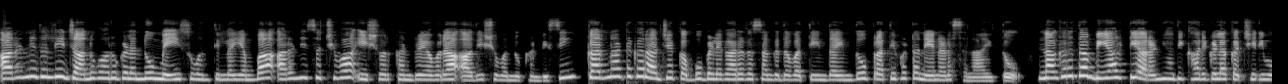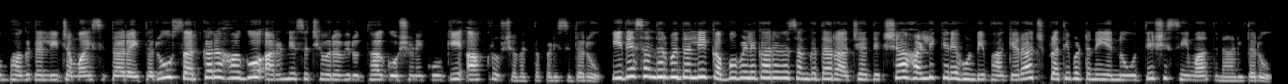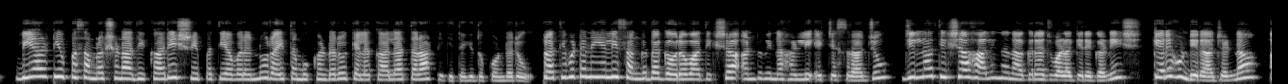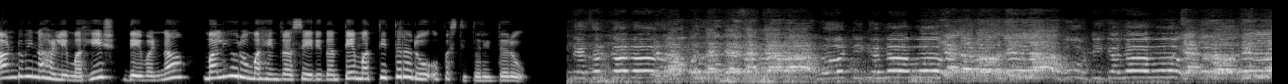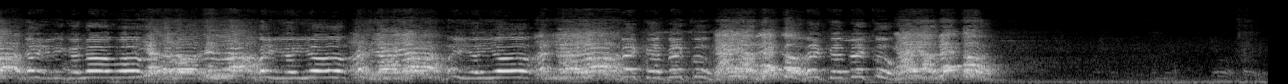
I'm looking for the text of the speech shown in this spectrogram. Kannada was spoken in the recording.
ಅರಣ್ಯದಲ್ಲಿ ಜಾನುವಾರುಗಳನ್ನು ಮೇಯಿಸುವಂತಿಲ್ಲ ಎಂಬ ಅರಣ್ಯ ಸಚಿವ ಈಶ್ವರ್ ಖಂಡ್ರೆ ಅವರ ಆದೇಶವನ್ನು ಖಂಡಿಸಿ ಕರ್ನಾಟಕ ರಾಜ್ಯ ಕಬ್ಬು ಬೆಳೆಗಾರರ ಸಂಘದ ವತಿಯಿಂದ ಇಂದು ಪ್ರತಿಭಟನೆ ನಡೆಸಲಾಯಿತು. ನಗರದ ಬಿಆರ್ಟಿ ಅರಣ್ಯಾಧಿಕಾರಿಗಳ ಕಚೇರಿ ಮುಂಭಾಗದಲ್ಲಿ ಜಮಾಯಿಸಿದ್ದ ರೈತರು ಸರ್ಕಾರ ಹಾಗೂ ಅರಣ್ಯ ಸಚಿವರ ವಿರುದ್ಧ ಘೋಷಣೆ ಕೂಗಿ ಆಕ್ರೋಶ ವ್ಯಕ್ತಪಡಿಸಿದರು. ಇದೇ ಸಂದರ್ಭದಲ್ಲಿ ಕಬ್ಬು ಬೆಳೆಗಾರರ ಸಂಘದ ರಾಜ್ಯಾಧ್ಯಕ್ಷ ಹಳ್ಳಿಕೆರೆ ಹುಂಡಿ ಭಾಗ್ಯರಾಜ್ ಪ್ರತಿಭಟನೆಯನ್ನು ಉದ್ದೇಶಿಸಿ ಮಾತನಾಡಿದರು. ಬಿಆರ್ಟಿ ಉಪಸಂರಕ್ಷಣಾಧಿಕಾರಿ ಶ್ರೀಪತಿ ಅವರನ್ನು ರೈತ ಮುಖಂಡರು ಕೆಲಕಾಲ ತರಾಟೆಗೆ ತೆಗೆದುಕೊಂಡರು. ಪ್ರತಿಭಟನೆಯಲ್ಲಿ ಸಂಘದ ಗೌರವಾಧ್ಯಕ್ಷ ಅಂಡುವಿನಹಳ್ಳಿ ಎಚ್ಎಸ್ ರಾಜು ಜಿಲ್ಲಾಧ್ಯಕ್ಷ ಹಾಲಿನ ನಾಗರಾಜ್ ಒಳಗೆರೆ ಗಣೇಶ್, ಕೆರೆಹುಂಡಿ ರಾಜಣ್ಣ, ಅಂಡುವಿನಹಳ್ಳಿ ಮಹೇಶ್, ದೇವಣ್ಣ, ಮಲಿಯೂರು ಮಹೇಂದ್ರ ಸೇರಿದಂತೆ ಮತ್ತಿತರರು ಉಪಸ್ಥಿತರಿದ್ದರು.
